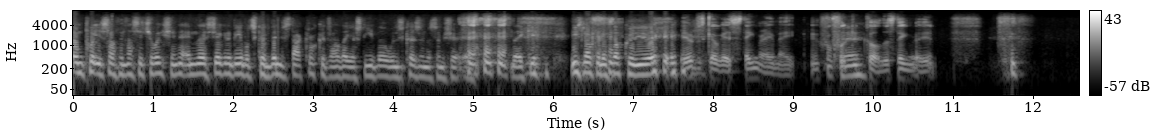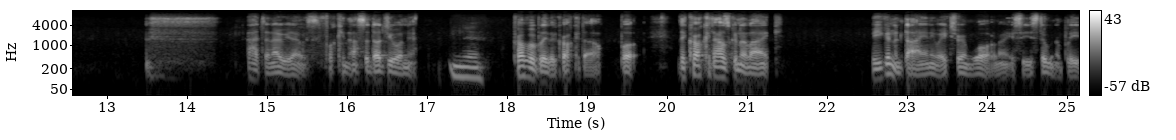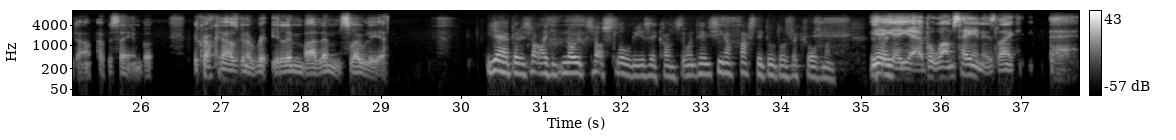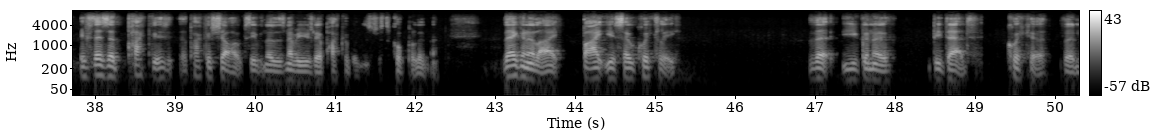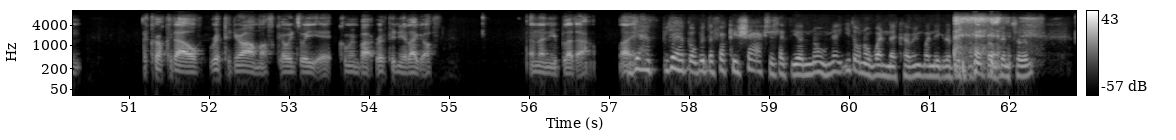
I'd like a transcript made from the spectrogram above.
don't put yourself in that situation unless you're going to be able to convince that crocodile that you're Steve Irwin's cousin or some shit. yeah. like he's not going to fuck with you. Eh? You'll just go get a stingray, mate. Fucking Yeah. call the stingray in. I don't know, you know, it's fucking that's a dodgy one, yeah. yeah. Probably the crocodile, but the crocodile's gonna like. Well, you're gonna die anyway because you're in water, right? So you're still gonna bleed out. I was saying, but the crocodile's gonna rip you limb by limb slowly. Yeah, Yeah, but it's not like no, it's not slowly, is it? Constant. Have you seen how fast they do those Rick rolls, man? It's yeah, like- yeah, yeah. But what I'm saying is like, if there's a pack, of, a pack of sharks, even though there's never usually a pack of them, there's just a couple in there. They're gonna like bite you so quickly that you're gonna be dead quicker than a crocodile ripping your arm off, going to eat it, coming back, ripping your leg off, and then you bled out. Like, Yeah, yeah, but with the fucking sharks, it's like the unknown. You don't know when they're coming, when they're going to bump into them.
